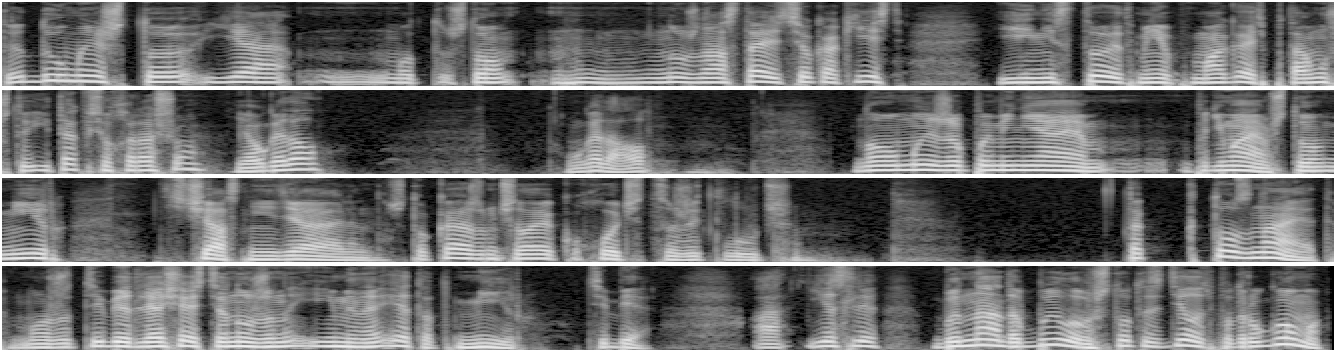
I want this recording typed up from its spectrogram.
Ты думаешь, что я... Вот, что нужно оставить все как есть, и не стоит мне помогать, потому что и так все хорошо? Я угадал? Угадал. Но мы же поменяем... Понимаем, что мир сейчас не идеален, что каждому человеку хочется жить лучше. Так кто знает, может тебе для счастья нужен именно этот мир, тебе. А если бы надо было что-то сделать по-другому,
